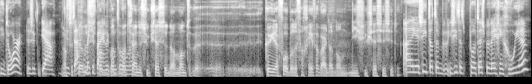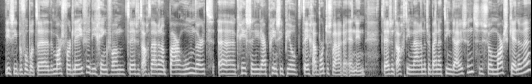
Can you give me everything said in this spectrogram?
die door. Dus ik, ja, het nou, is eigenlijk een beetje pijnlijk wat, om te horen. Wat zijn de successen dan? Want uh, kun je daar voorbeelden van geven waar dan, die successen zitten? Uh, je, ziet dat de, je ziet de protestbeweging groeien. Je ziet bijvoorbeeld uh, de Mars voor het Leven. Die ging van 2008 waren een paar honderd uh, christenen die daar principieel tegen abortus waren. En in 2018 waren het er bijna 10.000. Dus zo'n Mars kennen we.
